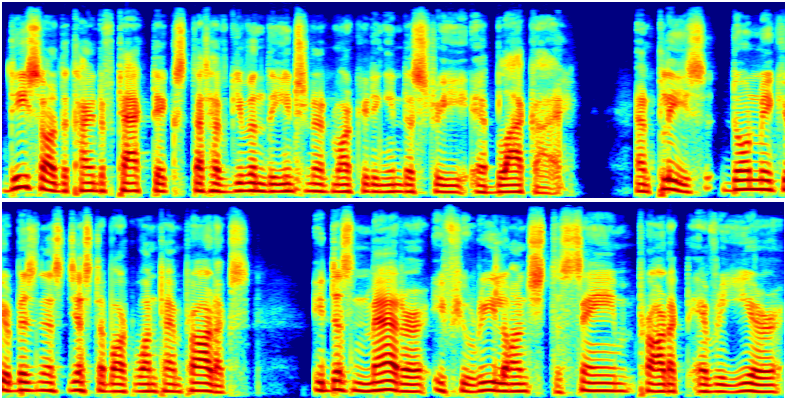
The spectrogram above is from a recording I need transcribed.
These are the kind of tactics that have given the internet marketing industry a black eye. And please don't make your business just about one time products. It doesn't matter if you relaunch the same product every year.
